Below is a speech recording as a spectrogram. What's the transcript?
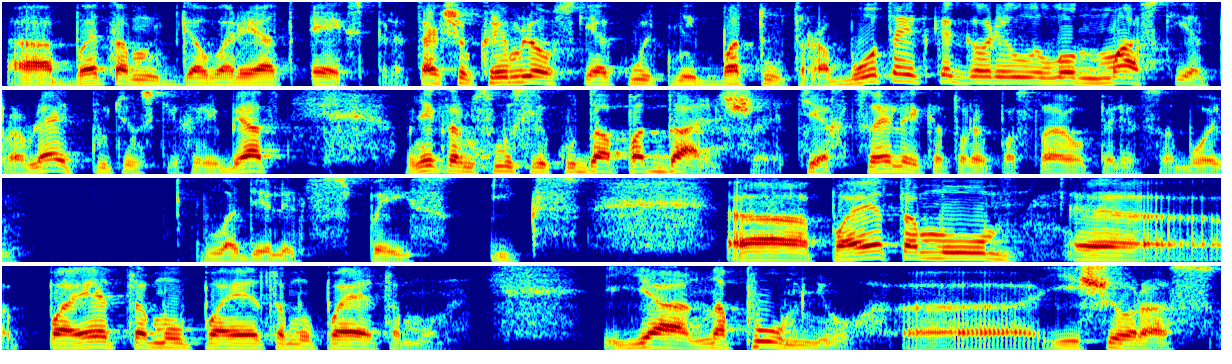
Об этом говорят эксперты. Так что кремлевский оккультный батут работает, как говорил Илон Маск, и отправляет путинских ребят в некотором смысле куда подальше тех целей, которые поставил перед собой владелец Space X. Э, поэтому, э, поэтому, поэтому, поэтому. Я напомню э, еще раз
